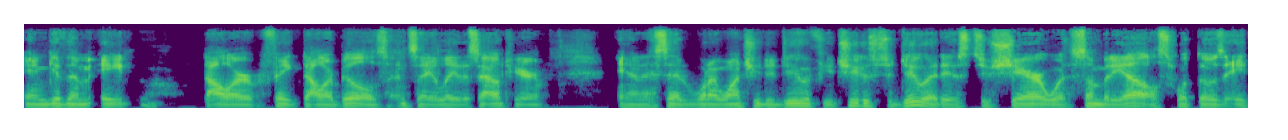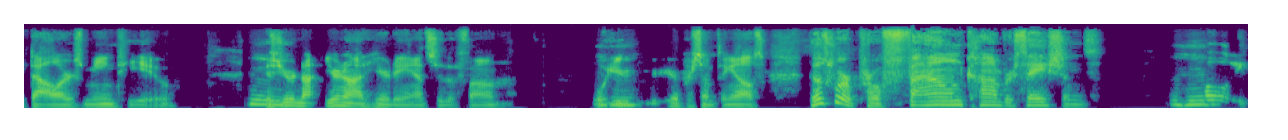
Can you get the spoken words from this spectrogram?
and give them eight dollar fake dollar bills and say lay this out here. And i said what i want you to do if you choose to do it is to share with somebody else what those eight dollars mean to you. Because Hmm. you're not you're not here to answer the phone. Well, you're, you're here for something else. Those were profound conversations. Mhm. holy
